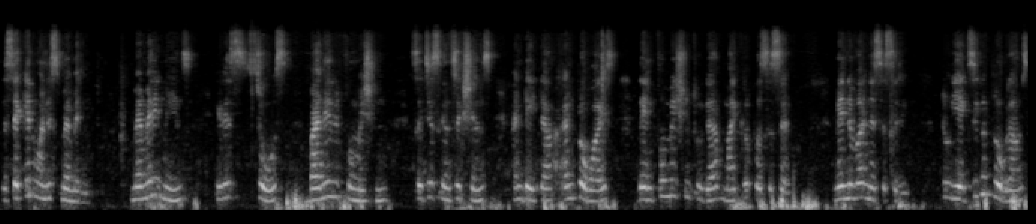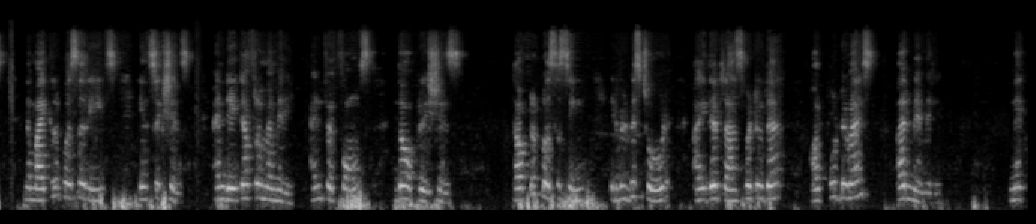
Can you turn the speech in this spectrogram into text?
The second one is memory. Memory means it is stores binary information such as instructions and data and provides the information to the microprocessor whenever necessary. To execute programs, the microprocessor reads instructions and data from memory and performs the operations. After processing, it will be stored either transferred to the output device or memory. Next,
